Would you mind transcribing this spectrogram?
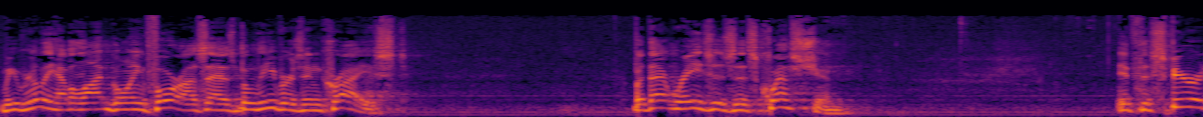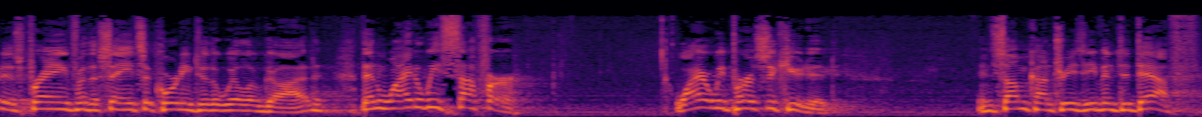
We really have a lot going for us as believers in Christ. But that raises this question. If the Spirit is praying for the saints according to the will of God, then why do we suffer? Why are we persecuted? In some countries, even to death.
